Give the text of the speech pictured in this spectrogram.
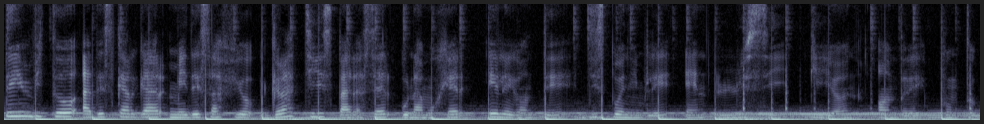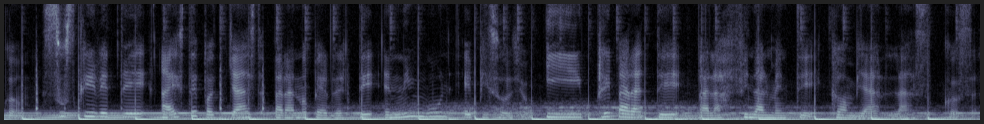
Te invito a descargar mi desafío gratis para ser una mujer elegante disponible en lucy Suscríbete a este podcast para no perderte en ningún episodio y prepárate para finalmente cambiar las cosas.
